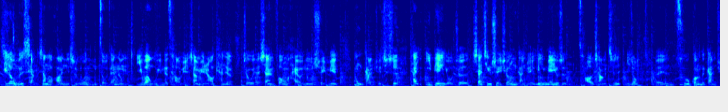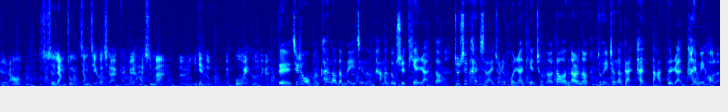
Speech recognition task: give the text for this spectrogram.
其实我们想象的话，你是如果你走在那种一望无垠的草原上面，然后看着周围的山峰，还有那种水面，那种感觉，其实它一边有着山清水秀那种感觉，另一面又是草场，其实一种嗯粗犷的感觉。然后其实两种相结合起来，感觉还是蛮嗯一点都没不违和的感觉。对，其实我们看到的美景呢，它们都是天然的，就是看起来就是浑然天成了。到了那儿呢，就会真的感叹大自然太美好了。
